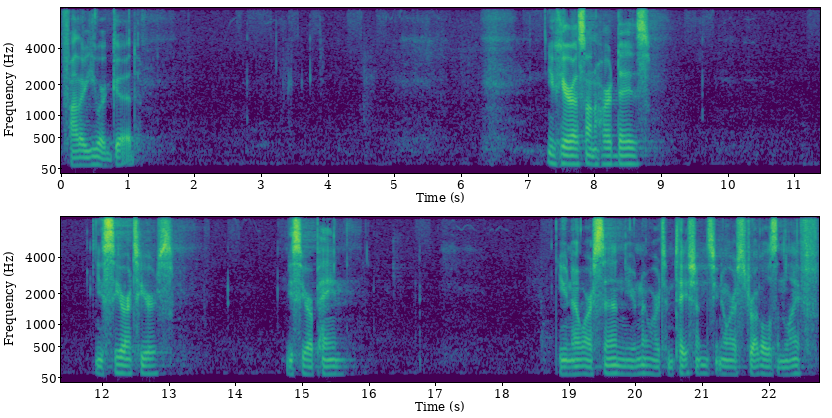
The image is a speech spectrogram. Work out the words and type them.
Father, you are good. You hear us on hard days. You see our tears. You see our pain. You know our sin. You know our temptations. You know our struggles in life.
